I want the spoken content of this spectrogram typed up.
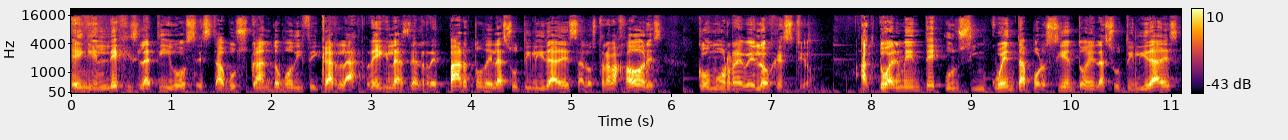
en el Legislativo se está buscando modificar las reglas del reparto de las utilidades a los trabajadores, como reveló gestión. Actualmente, un 50% de las utilidades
